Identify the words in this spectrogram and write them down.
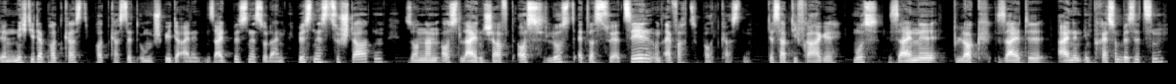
denn nicht jeder Podcast podcastet, um später einen Side-Business oder ein Business zu starten, sondern aus Leidenschaft, aus Lust etwas zu erzählen und einfach zu podcasten. Deshalb die Frage, muss seine Blogseite einen Impressum besitzen?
